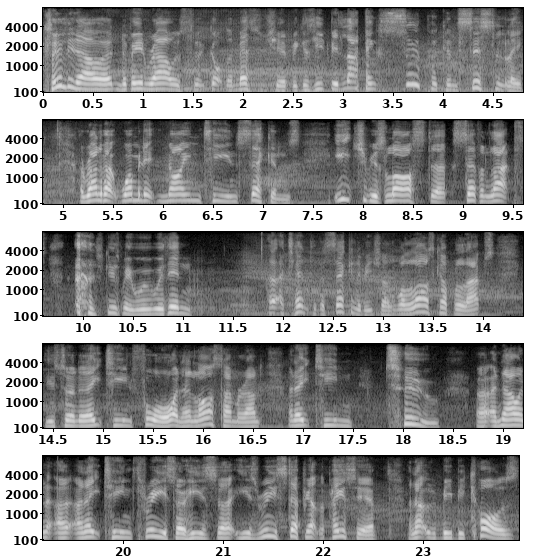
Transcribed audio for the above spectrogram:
clearly now uh, Naveen Rao has got the message here because he'd been lapping super consistently around about one minute 19 seconds. Each of his last uh, seven laps, excuse me, were within a tenth of a second of each other. Well, the last couple of laps, he's turned an 18.4, and then last time around, an 18.2. Uh, and now an, an 18.3, so he's uh, he's really stepping up the pace here, and that would be because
